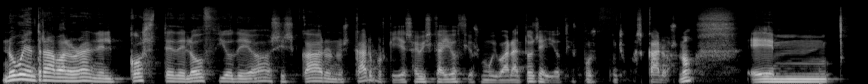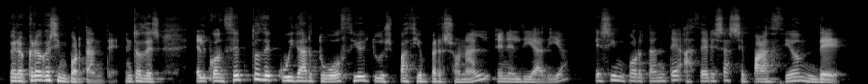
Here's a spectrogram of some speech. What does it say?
No voy a entrar a valorar en el coste del ocio de oh, si es caro o no es caro, porque ya sabéis que hay ocios muy baratos y hay ocios pues, mucho más caros, ¿no? Em, pero creo que es importante. Entonces, el concepto de cuidar tu ocio y tu espacio personal en el día a día, es importante hacer esa separación de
